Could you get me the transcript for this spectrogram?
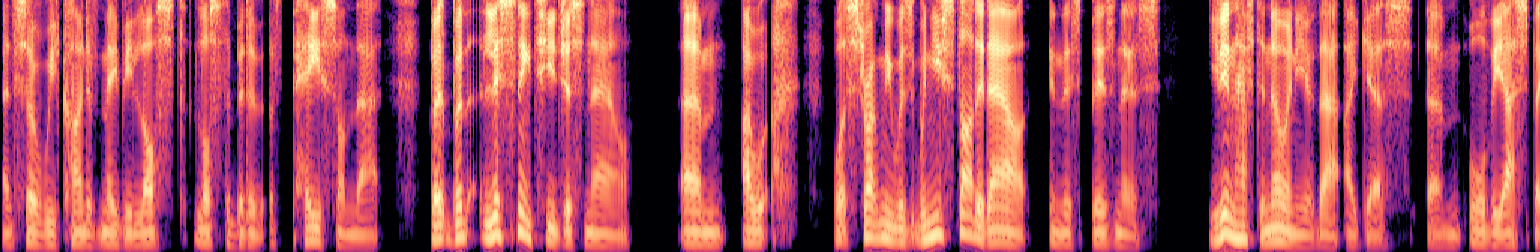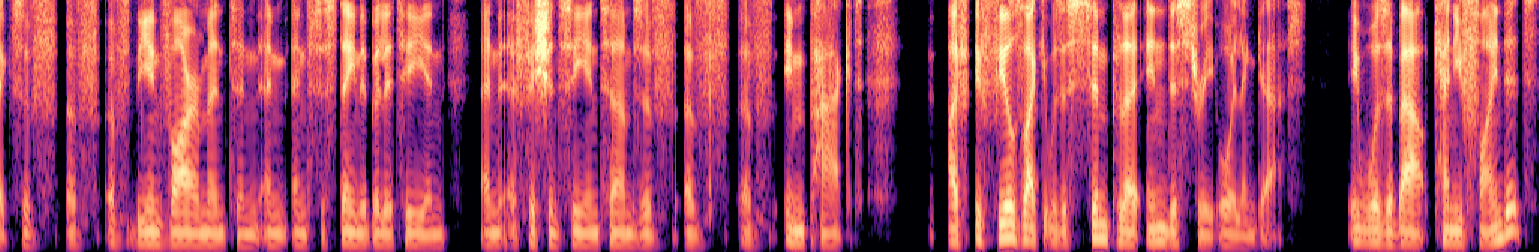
and so we kind of maybe lost lost a bit of, of pace on that. But but listening to you just now, um, I w- what struck me was when you started out in this business, you didn't have to know any of that, I guess. Um, all the aspects of of of the environment and and and sustainability and and efficiency in terms of of of impact. I, it feels like it was a simpler industry, oil and gas. It was about can you find it,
